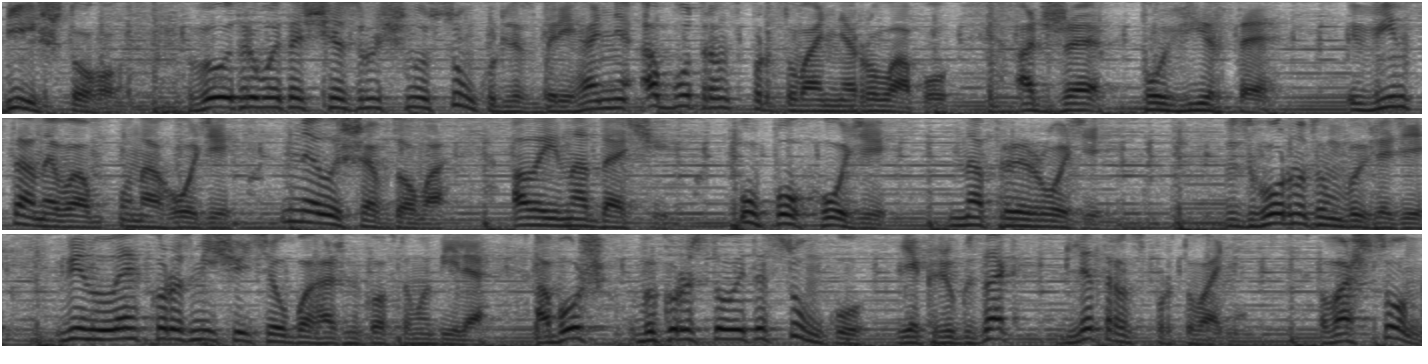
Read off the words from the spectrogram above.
Більш того, ви отримаєте ще зручну сумку для зберігання або транспортування ролапу. Адже повірте, він стане вам у нагоді не лише вдома, але й на дачі, у поході, на природі. В згорнутому вигляді він легко розміщується у багажнику автомобіля. Або ж використовуйте сумку як рюкзак для транспортування. Ваш сон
